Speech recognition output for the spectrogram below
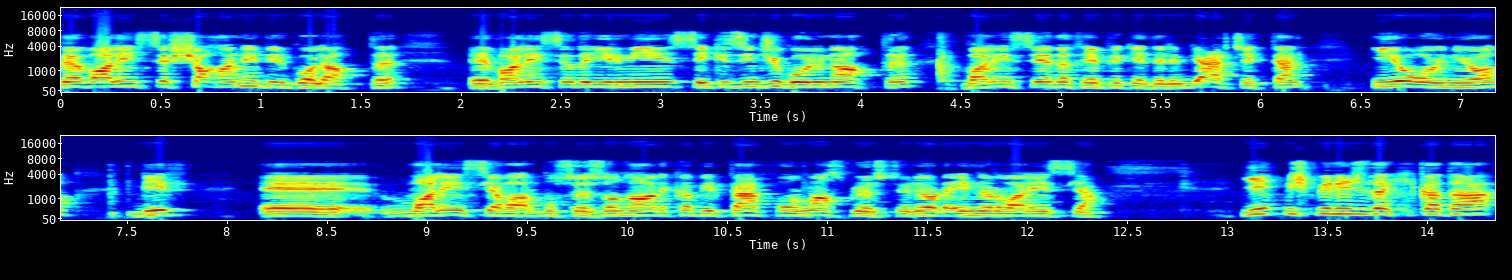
ve Valencia şahane bir gol attı. E, Valencia'da 28. golünü attı. Valencia'ya da tebrik edelim. Gerçekten iyi oynuyor bir e, Valencia var bu sezon. Harika bir performans gösteriyor Enner Valencia. 71. dakikada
